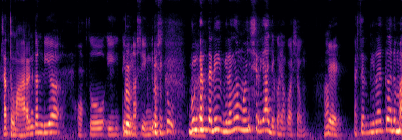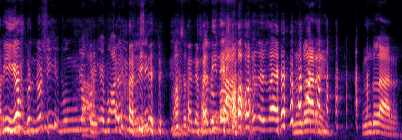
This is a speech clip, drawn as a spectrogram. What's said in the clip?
Satu. Kemarin kan dia waktu timnas Inggris tuh Bung kan tadi bilangnya mau seri aja kosong kosong. Eh. Aston Villa itu ada Martinez. Iya bener sih Bung Jongkol eh Bung Adang gimana sih? maksud Ada belum Martinez. kelar, saya. belum kelar nih. Belum kelar.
